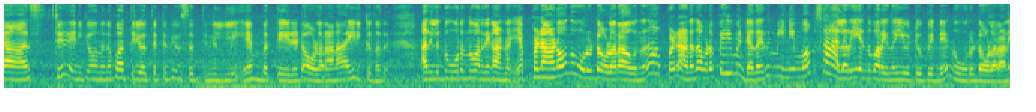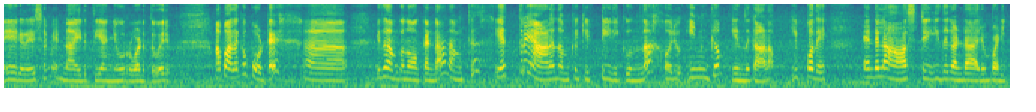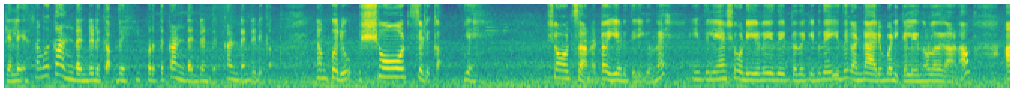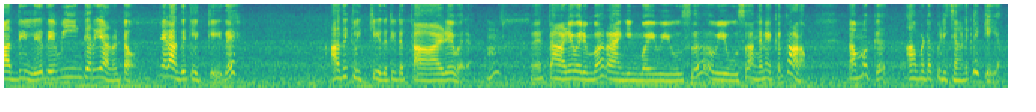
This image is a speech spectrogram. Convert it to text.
ലാസ്റ്റ് എനിക്ക് തോന്നുന്നു പത്ത് ഇരുപത്തെട്ട് ദിവസത്തിനുള്ളിൽ എൺപത്തിയേഴ് ഡോളറാണ് ആയിരിക്കുന്നത്. അതിൽ നൂറെന്ന് പറഞ്ഞ് കാണുന്നത് എപ്പോഴാണോ നൂറ് ഡോളർ ആവുന്നത് അപ്പോഴാണ് നമ്മുടെ പേയ്മെന്റ് അതായത് മിനിമം സാലറി എന്ന് പറയുന്ന യൂട്യൂബിന്റെ നൂറ് ഡോളറാണ്. ഏകദേശം എണ്ണായിരത്തി അഞ്ഞൂറ് രൂപ അടുത്ത് വരും. അപ്പോൾ അതൊക്കെ പോട്ടെ. ഇത് നമുക്ക് നോക്കണ്ട. നമുക്ക് എത്രയാണ് നമുക്ക് കിട്ടിയിരിക്കുന്ന ഒരു ഇൻകം എന്ന് കാണാം. ഇപ്പോൾ എന്റെ ലാസ്റ്റ് ഇത് കണ്ട ആരും പഠിക്കല്ലേ? നമുക്ക് കണ്ടന്റ് എടുക്കാം. ദേ ഇപ്പുറത്ത് കണ്ടന്റ് ഉണ്ട്. കണ്ടന്റ് എടുക്കാം. നമുക്കൊരു ഷോർട്സ് എടുക്കാം. ഏ ഷോർട്സ് ആണ് കേട്ടോ ഈ എടുത്തിരിക്കുന്നത് ഇതിൽ ഞാൻ ഷൊടികൾ ഇത് ഇട്ടതൊക്കെ ഇട്ട് ഇത് കണ്ട ആരും പഠിക്കല്ലേ എന്നുള്ളത് കാണാം. അതിൽ ദേ മീൻ കറിയാണ് കേട്ടോ. ഞാൻ അത് ക്ലിക്ക് ചെയ്തേ. അത് ക്ലിക്ക് ചെയ്തിട്ട് ഇതിന്റെ താഴെ വരാം. താഴെ വരുമ്പോൾ റാങ്കിങ് ബൈ വ്യൂസ് വ്യൂസ് അങ്ങനെയൊക്കെ കാണാം. നമുക്ക് അവിടെ പിടിച്ചാണ് ക്ലിക്ക് ചെയ്യാം.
